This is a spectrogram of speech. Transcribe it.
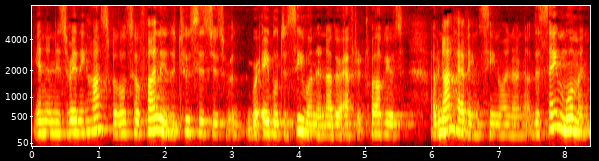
in an Israeli hospital. So finally, the two sisters were able to see one another after 12 years of not having seen one another. The same woman,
